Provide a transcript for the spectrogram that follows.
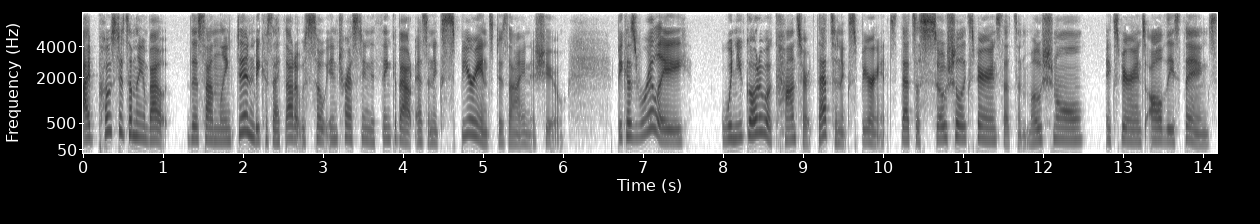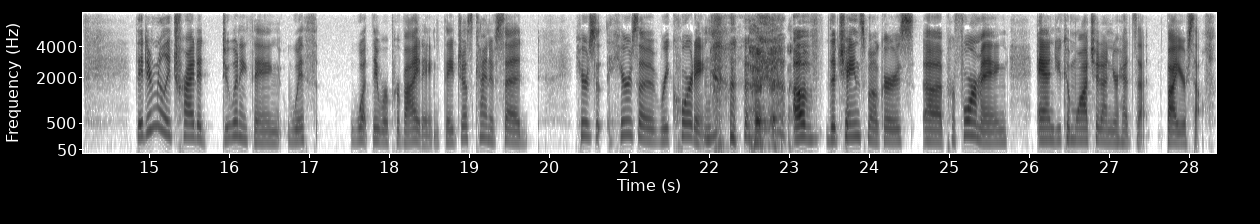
I posted something about this on LinkedIn because I thought it was so interesting to think about as an experience design issue. Because really, when you go to a concert, that's an experience. That's a social experience, that's an emotional experience, all these things. They didn't really try to do anything with what they were providing. They just kind of said, here's here's a recording of the Chainsmokers uh, performing, and you can watch it on your headset by yourself.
